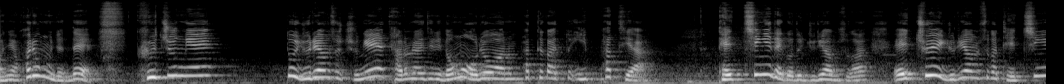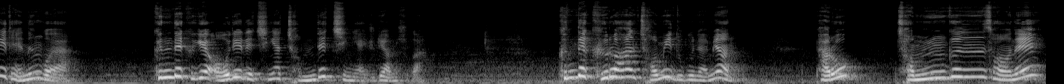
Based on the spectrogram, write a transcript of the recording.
하냐 활용 문제인데 그 중에 또 유리함수 중에 다른 애들이 너무 어려워하는 파트가 또 이 파트야. 대칭이 되거든 유리함수가. 애초에 유리함수가 대칭이 되는 거야. 근데 그게 어디에 대칭이야? 점대칭이야 유리함수가. 근데 그러한 점이 누구냐면 바로 점근선의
